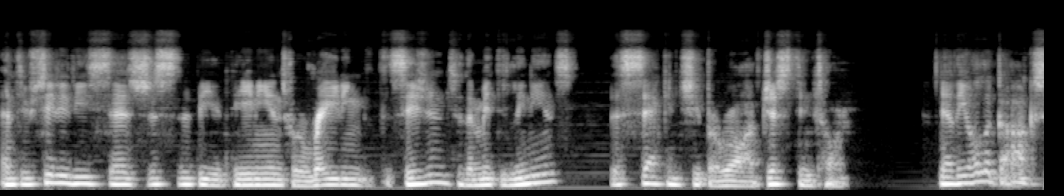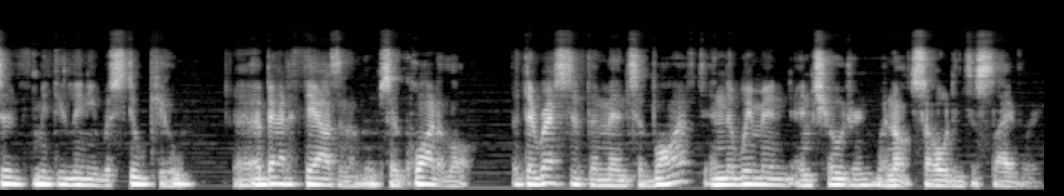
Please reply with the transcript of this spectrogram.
And Thucydides says just as the Athenians were reading the decision to the Mytileneans, the second ship arrived just in time. Now the oligarchs of Mytilene were still killed, uh, about a thousand of them, so quite a lot, but the rest of the men survived, and the women and children were not sold into slavery.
